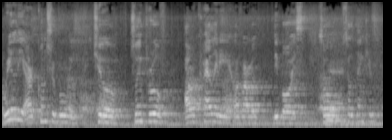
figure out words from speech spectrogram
really are contributing to to improve our quality of our b boys. So so thank you.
